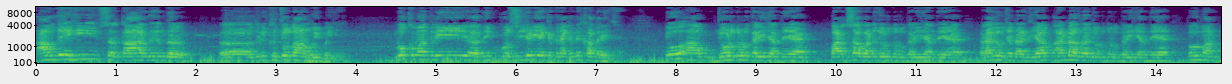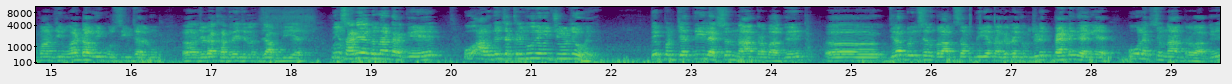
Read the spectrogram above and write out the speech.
ਆਪਦੇ ਹੀ ਸਰਕਾਰ ਦੇ ਅੰਦਰ ਜਿਹੜੀ ਖਿੱਚੋਤਾਣ ਹੋਈ ਪਈ ਹੈ। ਮੁੱਖ ਮੰਤਰੀ ਦੀ ਕੁਰਸੀ ਜਿਹੜੀ ਹੈ ਕਿਤੇ ਨਾ ਕਿਤੇ ਖਤਰੇ 'ਚ ਹੈ। ਤੇ ਉਹ ਆਮ ਜੋੜ ਤੋੜ ਕਰੀ ਜਾਂਦੇ ਆ ਪਾਰਕ ਸਾਹਿਬ ਵੱਡ ਜੋੜ ਤੋੜ ਕਰੀ ਜਾਂਦੇ ਆ ਰਾਘਵ ਚੱਡਾ ਜੀ ਆ ਆਡਾ ਦਾ ਜੋੜ ਤੋੜ ਕਰੀ ਜਾਂਦੇ ਆ ਭਗਵੰਤ ਮਾਨ ਜੀ ਨੂੰ ਆਡਾ ਦੀ ਕੁਰਸੀ ਵਿਚਾਰੇ ਨੂੰ ਜਿਹੜਾ ਖਤਰੇ 'ਚ ਜਾਪਦੀ ਹੈ। ਤੇ ਇਹ ਸਾਰੀਆਂ ਗੱਲਾਂ ਕਰਕੇ ਉਹ ਆਪਦੇ ਚੱਕਰ 'ਚ ਉਹਦੇ ਵਿੱਚ ਉਲਝੇ ਹੋਏ। ਤੇ ਪੰਚਾਇਤੀ ਇਲੈਕਸ਼ਨ ਨਾ ਕਰਵਾ ਕੇ ਜ਼ਿਲ੍ਹਾ ਪ੍ਰੀਸ਼ਦ ਬਲਾਕ ਸੰਮਤੀ ਜਾਂ ਨਗਰ ਨਿਗਮ ਜਿਹੜੇ ਪੈਂਡਿੰਗ ਹੈਗੇ ਆ ਉਹ ਇਲੈਕਸ਼ਨ ਨਾ ਕਰਵਾ ਕੇ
